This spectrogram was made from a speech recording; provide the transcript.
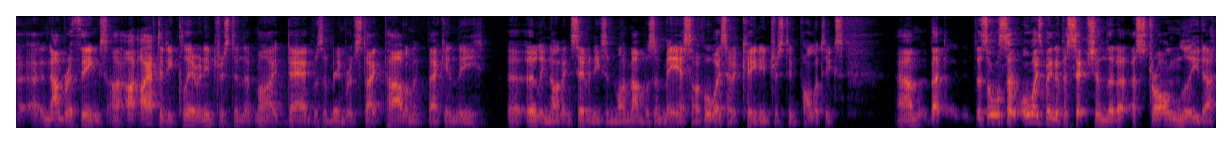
a number of things. I, I, have to declare an interest in that my dad was a member of state parliament back in the uh, early 1970s, and my mum was a mayor, so I've always had a keen interest in politics. Um, but there's also always been a perception that a, a strong leader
